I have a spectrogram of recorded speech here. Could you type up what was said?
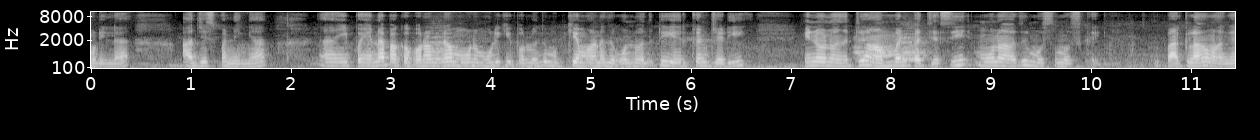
முடியல. அட்ஜஸ்ட் பண்ணிங்க. இப்போ என்ன பார்க்க போகிறோம் அப்படின்னா மூணு மூலிகை பொருள் வந்து முக்கியமானது. ஒன்று வந்துட்டு எருக்கன் செடி இன்னொன்று வந்துட்டு அம்மன் பச்சரிசி மூணாவது முசு முசுக்கை. பார்க்கலாம் வாங்க.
